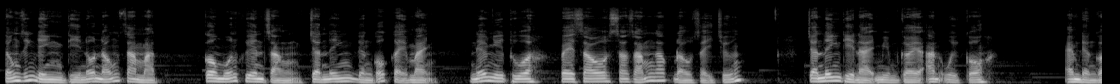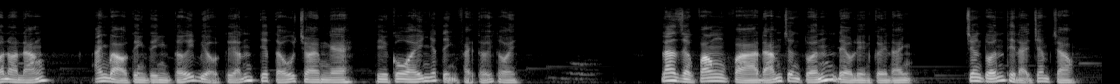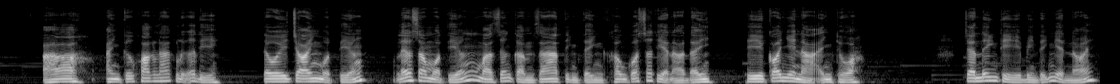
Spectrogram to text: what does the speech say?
Tống Dính Đình thì nôn nóng ra mặt, cô muốn khuyên rằng Trần Ninh đừng có cậy mạnh, nếu như thua, về sau sao dám ngóc đầu dậy chứ? Trần Ninh thì lại mỉm cười an ủi cô. Em đừng có lo lắng, anh bảo Tình Tình tới biểu diễn tiết tấu cho em nghe, thì cô ấy nhất định phải tới thôi. Lan Dược Phong và đám Trương Tuấn đều liền cười lạnh. Trương Tuấn thì lại châm chào. Ờ, anh cứ khoác lác nữa đi. Tôi cho anh một tiếng. Nếu sau một tiếng mà Dương Cầm Gia tình tình không có xuất hiện ở đây, thì coi như là anh thua. Trần Ninh thì bình tĩnh liền nói.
